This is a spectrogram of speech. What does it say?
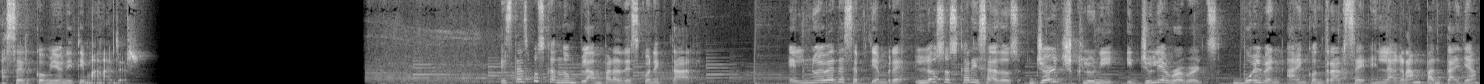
a ser community manager. ¿Estás buscando un plan para desconectar? El 9 de septiembre, los oscarizados George Clooney y Julia Roberts vuelven a encontrarse en la gran pantalla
